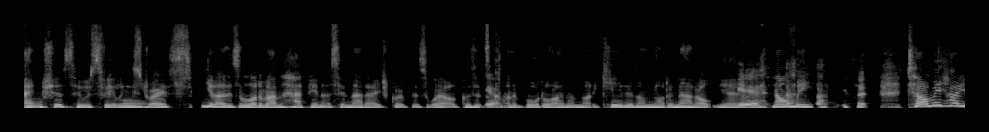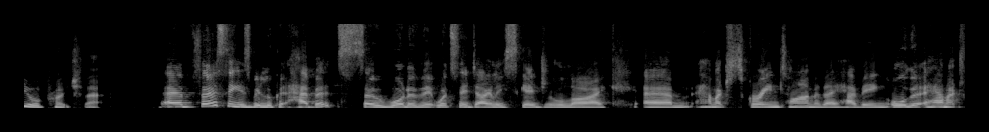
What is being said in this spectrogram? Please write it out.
anxious, who was feeling mm. stress, you know, there's a lot of unhappiness in that age group as well because it's Yeah. kind of borderline. I'm not a kid and I'm not an adult yet. Yeah. Tell me, tell me how you approach that. Um, first thing is we look at habits. So, what are their, what's their daily schedule like? Um, how much screen time are they having? All the how much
